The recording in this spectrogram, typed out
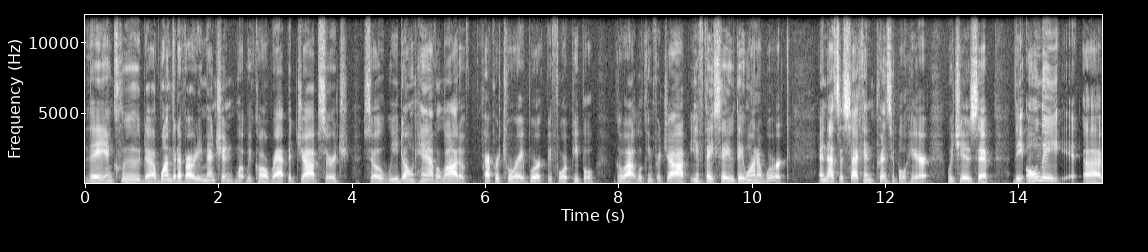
they include uh, one that I've already mentioned, what we call rapid job search. So we don't have a lot of preparatory work before people go out looking for a job if they say they want to work. And that's the second principle here, which is that the only uh,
